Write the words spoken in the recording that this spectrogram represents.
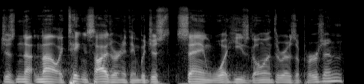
just not not like taking sides or anything, but just saying what he's going through as a person.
